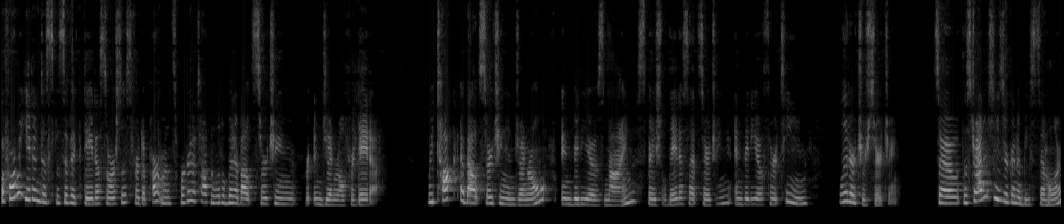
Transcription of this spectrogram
Before we get into specific data sources for departments, we're going to talk a little bit about searching for, in general for data. We talked about searching in general in videos 9, spatial dataset searching, and video 13, literature searching. So the strategies are going to be similar.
